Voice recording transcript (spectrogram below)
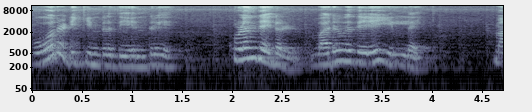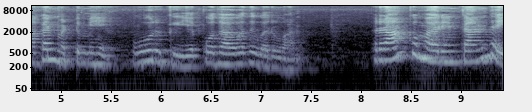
போர் அடிக்கின்றது என்று குழந்தைகள் வருவதே இல்லை. மகன் மட்டுமே ஊருக்கு எப்போதாவது வருவான். ராம்குமாரின் தந்தை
